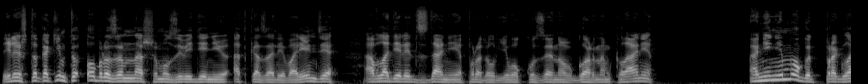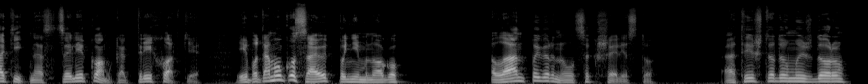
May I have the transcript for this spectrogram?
или что каким-то образом нашему заведению отказали в аренде, а владелец здания продал его кузену в горном клане, они не могут проглотить нас целиком, как три ходки, и потому кусают понемногу. Лан повернулся к Шелесту. «А ты что думаешь, Дору?»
